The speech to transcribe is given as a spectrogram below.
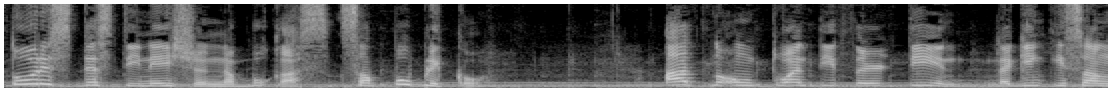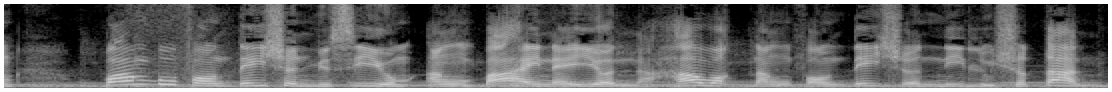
tourist destination na bukas sa publiko. At noong 2013, naging isang Bamboo Foundation Museum ang bahay na iyon na hawak ng foundation ni Lucio Tan,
